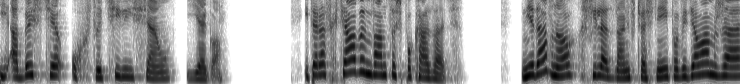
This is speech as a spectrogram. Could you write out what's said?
i abyście uchwycili się Jego. I teraz chciałabym Wam coś pokazać. Niedawno, chwilę zdań wcześniej, powiedziałam, że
